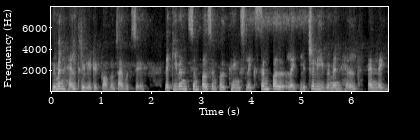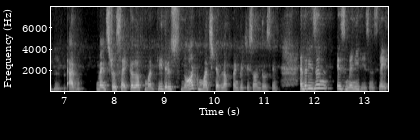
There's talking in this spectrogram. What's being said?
women health related problems i would say. Like even simple simple things like simple like literally women health and like our menstrual cycle of monthly there is not much development which is on those things. And the reason is many reasons. Like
